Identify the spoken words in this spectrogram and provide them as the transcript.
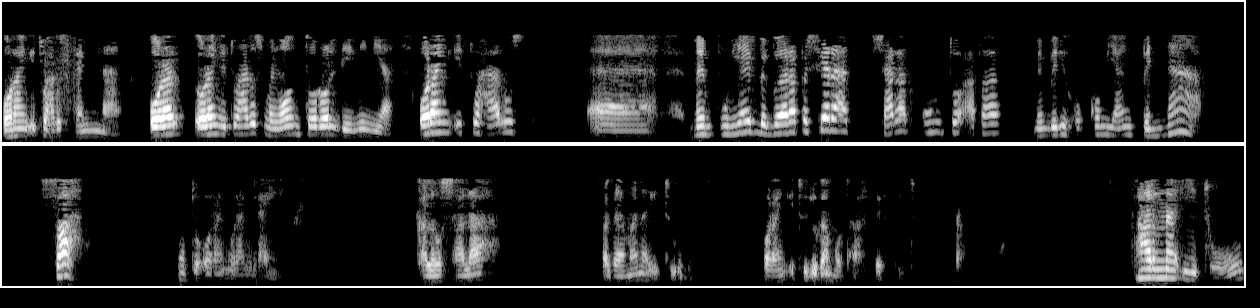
Orang itu harus tenang. Orang, orang itu harus mengontrol dirinya. Orang itu harus uh, mempunyai beberapa syarat. Syarat untuk apa? Memberi hukum yang benar. Sah untuk orang-orang lain. Kalau salah, bagaimana itu? Orang itu juga mutafif itu. Karena itu,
